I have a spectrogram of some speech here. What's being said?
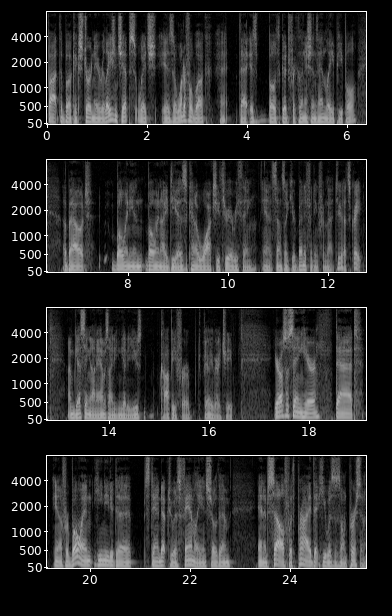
bought the book Extraordinary Relationships, which is a wonderful book. Uh, that is both good for clinicians and lay people about Bowen Bowen ideas. It kind of walks you through everything, and it sounds like you're benefiting from that too. That's great. I'm guessing on Amazon you can get a used copy for very very cheap. You're also saying here that you know for Bowen he needed to stand up to his family and show them and himself with pride that he was his own person.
